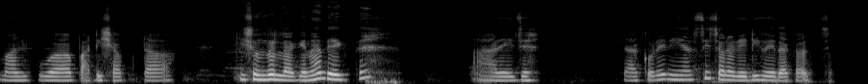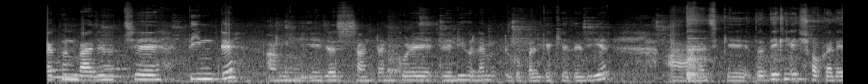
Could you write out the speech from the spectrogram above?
মালপুয়া, পাটিসাপটা, কি সুন্দর লাগে না দেখতে। আর এই যে চা করে নিয়ে আসছি, চলো রেডি হয়ে দেখা হচ্ছে। এখন বাজে হচ্ছে তিনটে, আমি এই জাস্ট স্নান করে রেডি হলাম একটু গোপালকে খেতে দিয়ে। আর আজকে তো দেখলেই সকালে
